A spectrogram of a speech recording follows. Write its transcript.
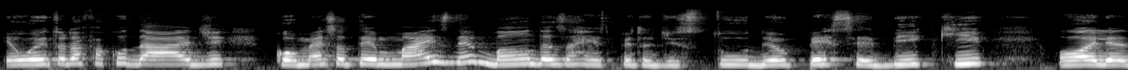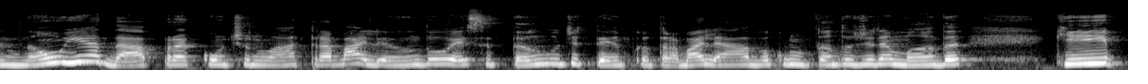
eu entro na faculdade, começo a ter mais demandas a respeito de estudo, eu percebi que, olha, não ia dar para continuar trabalhando esse tanto de tempo que eu trabalhava, com tanto de demanda, que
